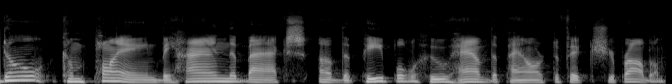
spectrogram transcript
don't complain behind the backs of the people who have the power to fix your problem.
